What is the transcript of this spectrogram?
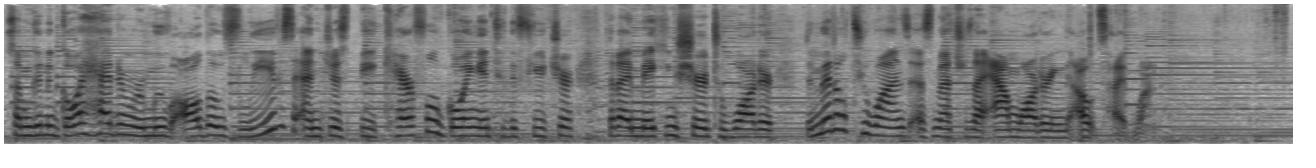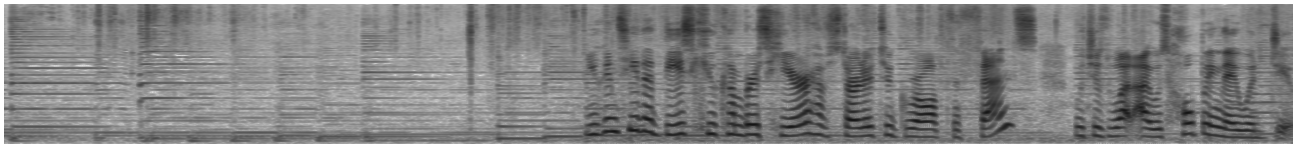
So I'm gonna go ahead and remove all those leaves and just be careful going into the future that I'm making sure to water the middle two ones as much as I am watering the outside one. You can see that these cucumbers here have started to grow up the fence, which is what I was hoping they would do.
